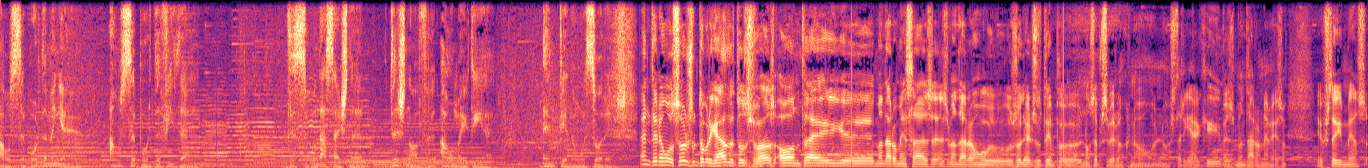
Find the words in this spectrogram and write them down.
Ao sabor da manhã, ao sabor da vida. De segunda a sexta, das nove ao meio-dia. Antena 1 Açores. Antena 1 Açores, muito obrigado a todos vós. Ontem eh, mandaram mensagens, mandaram os olheiros do tempo, não se aperceberam que não, não estaria aqui, mas mandaram, não é mesmo? Eu gostei imenso,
